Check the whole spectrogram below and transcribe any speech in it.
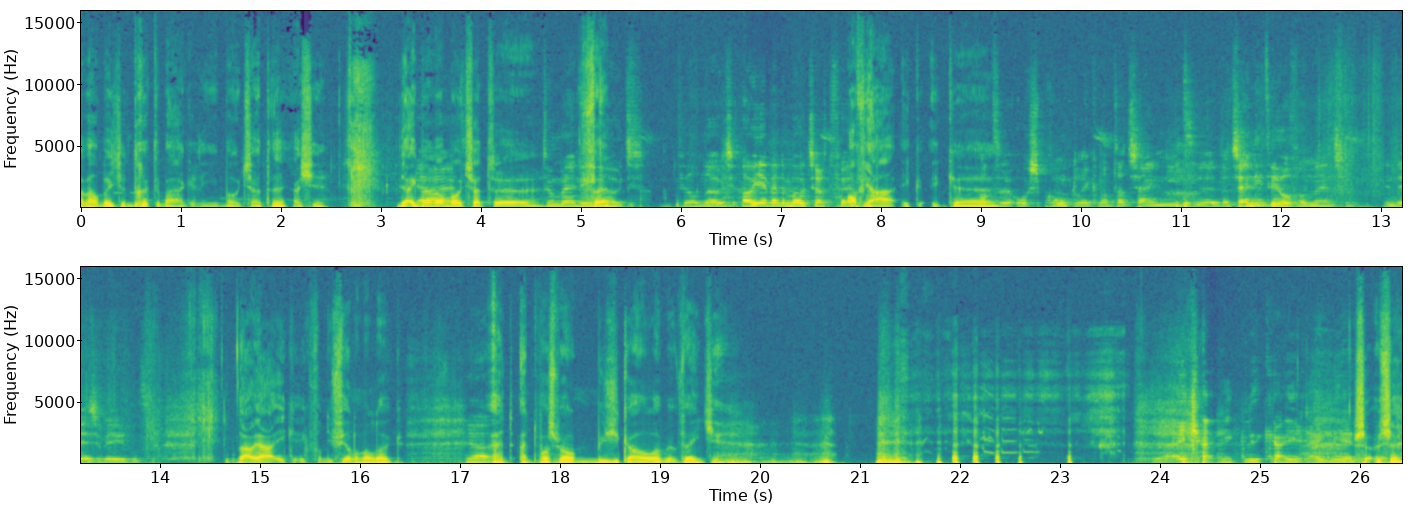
ja, wel een beetje een druk te maken, die Mozart. Hè? Als je... Ja, ik Ja, ben wel het- Mozart eh, Too many fan. notes. Veel notes. Oh, jij bent een Mozart-fan? Of ja, ik... ik eh, Want eh, oorspronkelijk, want dat zijn, niet, eh, dat zijn niet heel veel mensen in deze wereld. nou ja, ik, ik vond die film wel leuk. Ja. En, en het was wel een muzikaal ventje. Ik, ga, ik, ik ga hier eigenlijk niet in.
